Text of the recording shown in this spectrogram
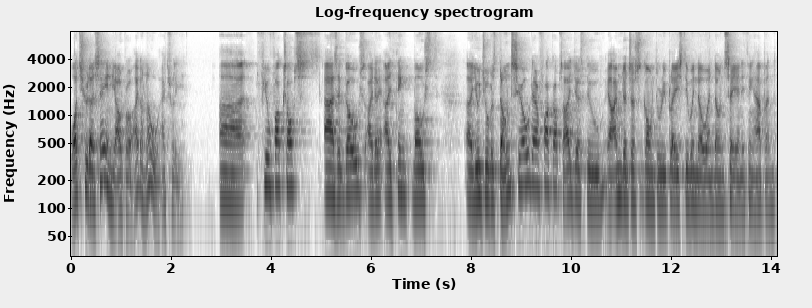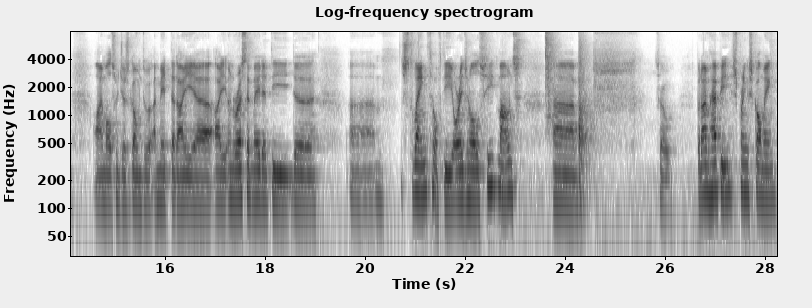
what should I say in the outro? I don't know actually. Uh, few fuck ups as it goes. I don't. I think most uh, YouTubers don't show their fuck ups. I just do. I'm just going to replace the window and don't say anything happened. I'm also just going to admit that I uh, I underestimated the the um, strength of the original seat mounts. Um, so But I'm happy. Spring's coming.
